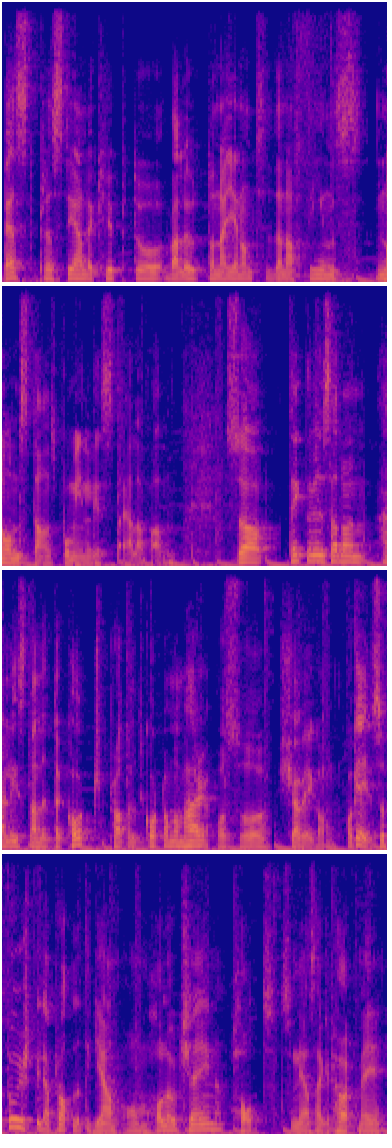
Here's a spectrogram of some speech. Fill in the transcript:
bäst presterande kryptovalutorna genom tiderna finns någonstans på min lista i alla fall. Så tänkte visa den här listan lite kort, prata lite kort om de här och så kör vi igång. Okej, så först vill jag prata lite grann om Holochain, HOT, som ni har säkert hört mig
